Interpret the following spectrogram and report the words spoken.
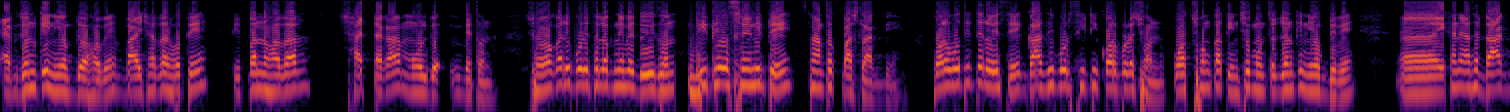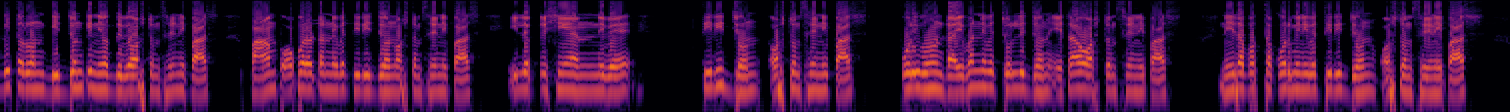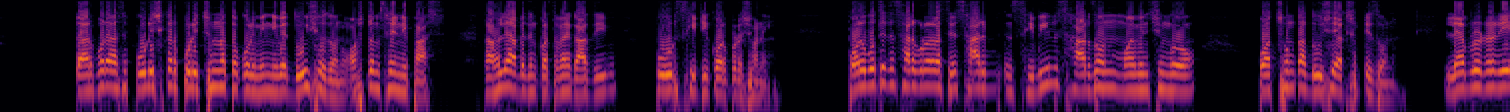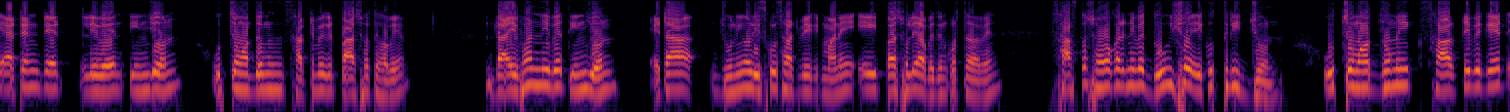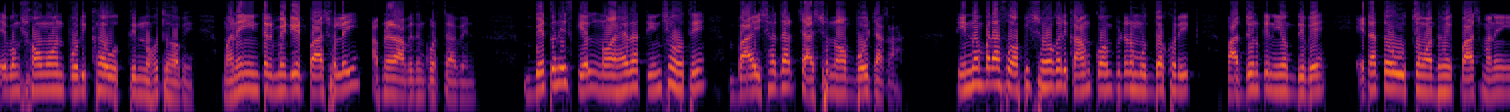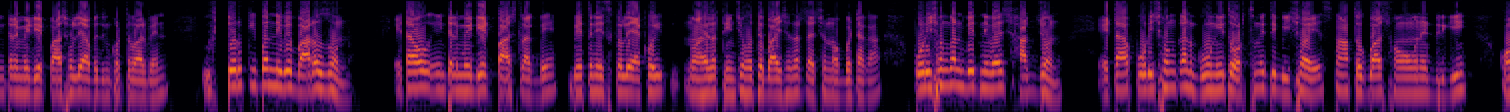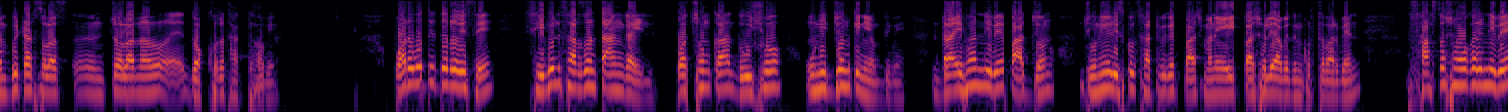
একজনকেই নিয়োগ দেওয়া হবে। বাইশ হাজার হতে তিপ্পান্ন হাজার ষাট টাকা মূল বেতন। সহকারী পরিচালক নেবে দুইজন। দ্বিতীয় শ্রেণীতে স্নাতক পাস লাগবে। পরবর্তীতে রয়েছে গাজীপুর সিটি কর্পোরেশন। পদ সংখ্যা তিনশো পঞ্চাশ জনকে নিয়োগ দেবে। এখানে আছে ডাক বিতরণ, বিশ জনকে নিয়োগ দেবে, অষ্টম শ্রেণি পাস পাম্প অপারেটর নেবে তিরিশ জন, অষ্টম শ্রেণি পাস ইলেকট্রিশিয়ান নেবে তিরিশ জন, অষ্টম শ্রেণি পাস পরিবহন ড্রাইভার নেবে চল্লিশ জন, এটাও অষ্টম শ্রেণি পাস নিরাপত্তা কর্মী নিবে তিরিশ জন, অষ্টম শ্রেণি পাস। তারপরে আছে পরিষ্কার পরিচ্ছন্নতা কর্মী নিবে দুইশো জন, অষ্টম শ্রেণি পাস। তাহলে আবেদন করতে পারেন গাজীপুর সিটি কর্পোরেশনে। পরবর্তীতে সার্কুলার আছে সার, সিভিল সার্জন ময়মনসিংহ পদ সংখ্যা দুইশো একষট্টি জন। ল্যাবরেটরি অ্যাটেন্ডেন্ট নেবেন তিনজন উচ্চ মাধ্যমিক সার্টিফিকেট পাস হতে হবে। ড্রাইভার নেবে তিনজন এটা জুনিয়র স্কুল সার্টিফিকেট মানে এইট পাস হলে আবেদন করতে পারবেন। স্বাস্থ্য সহকারী নেবে দুইশো একত্রিশ জন। উচ্চ মাধ্যমিক সার্টিফিকেট এবং সমমান পরীক্ষায় উত্তীর্ণ হতে হবে। মানে ইন্টারমিডিয়েট পাস হলেই আপনারা আবেদন করতে পারবেন। বেতন স্কেল নয় হাজার তিনশো হতে বাইশ হাজার চারশো নব্বই টাকা। তিন নম্বর আছে অফিস সহকারী কাম কম্পিউটার মুদ্রাক্ষরিক পাঁচজনকে নিয়োগ দেবে। এটা তো উচ্চ মাধ্যমিক পাস মানে ইন্টারমিডিয়েট পাস হলে আবেদন করতে পারবেন। স্টোর কিপার নেবে বারো জন। এটাও ইন্টারমিডিয়েট পাস লাগবে। বেতন স্কেলে একই নয় হাজার তিনশো হতে বাইশ হাজার চারশো নব্বই টাকা। পরিসংখ্যান বেত নেবে সাতজন। এটা পরিসংখ্যান গণিত অর্থনীতি বিষয়ে স্নাতক বা সমমানের ডিগ্রি, কম্পিউটার চলা চলানোর দক্ষতা থাকতে হবে। পরবর্তীতে রয়েছে সিভিল সার্জন টাঙ্গাইল। পদ সংখ্যা দুইশো উনিশ জনকে নিয়োগ দিবে। ড্রাইভার নিবে পাঁচজন। জুনিয়র স্কুল সার্টিফিকেট পাস মানে এইট পাস হলে আবেদন করতে পারবেন। স্বাস্থ্য সহকারী নিবে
